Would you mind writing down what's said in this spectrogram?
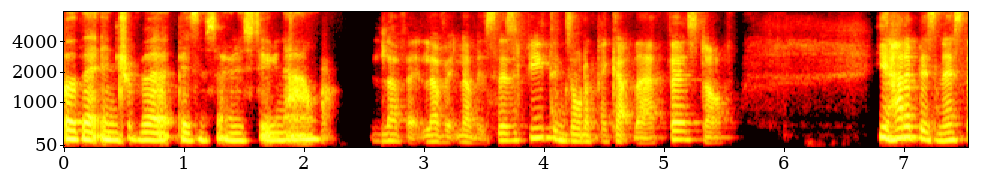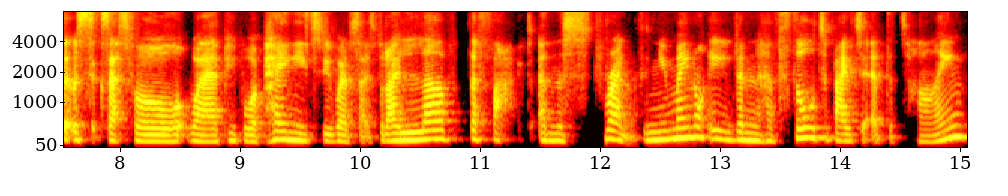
other introvert business owners do now love it love it love it so there's a few things i want to pick up there first off you had a business that was successful where people were paying you to do websites but i love the fact and the strength and you may not even have thought about it at the time.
